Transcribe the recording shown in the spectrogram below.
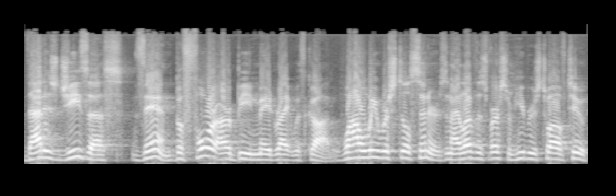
That is Jesus then, before our being made right with God, while we were still sinners. And I love this verse from Hebrews 12 too.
